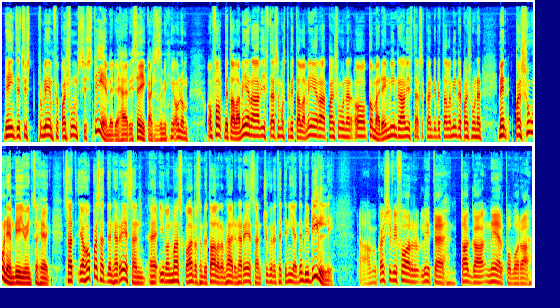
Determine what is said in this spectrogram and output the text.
det är inte ett problem för pensionssystemet det här i sig kanske så mycket. Om, de, om folk betalar mera avgifter så måste de betala mera pensioner och kommer det in mindre avgifter så kan de betala mindre pensioner. Men pensionen blir ju inte så hög. Så att jag hoppas att den här resan, eh, Elon Musk och andra som du talar om här, den här resan 2039, den blir billig. Ja, kanske vi får lite tagga ner på våra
